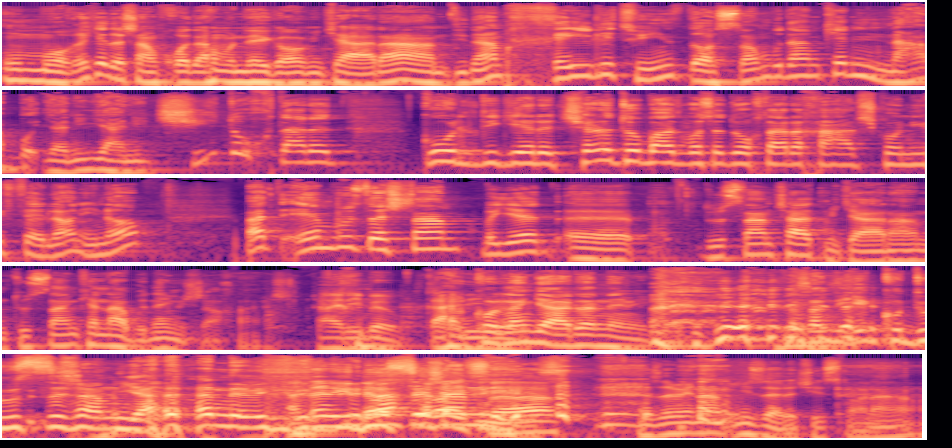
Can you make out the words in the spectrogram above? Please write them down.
اون موقع که داشتم خودم رو نگاه می‌کردم دیدم خیلی تو این داستان بودم که نب... یعنی یعنی چی دخترت گل دیگره؟ چرا تو باید واسه دختر خرج کنی؟ فلان اینا. بعد امروز داشتم با یه دوستم چت می‌کردم. دوستم که نبود نمیشناختمش. غریبه بود. کلا گردن نمی‌گیره مثلا دیگه کو- دوستش هم گردن نمی‌گیره دیگه دوستش هم نیست. بذار ببینم می‌ذاره چیز کنم.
